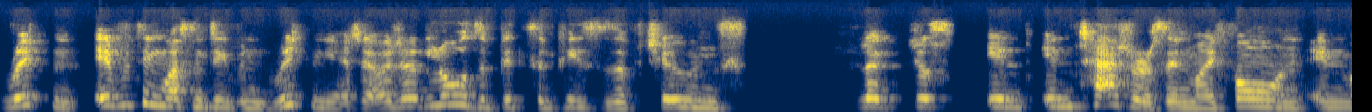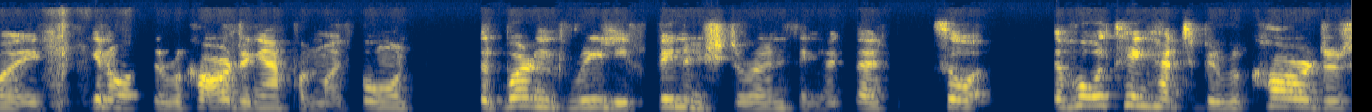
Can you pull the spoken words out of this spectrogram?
written. Everything wasn't even written yet. I had loads of bits and pieces of tunes, like just in in tatters in my phone, in my you know the recording app on my phone that weren't really finished or anything like that. So the whole thing had to be recorded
